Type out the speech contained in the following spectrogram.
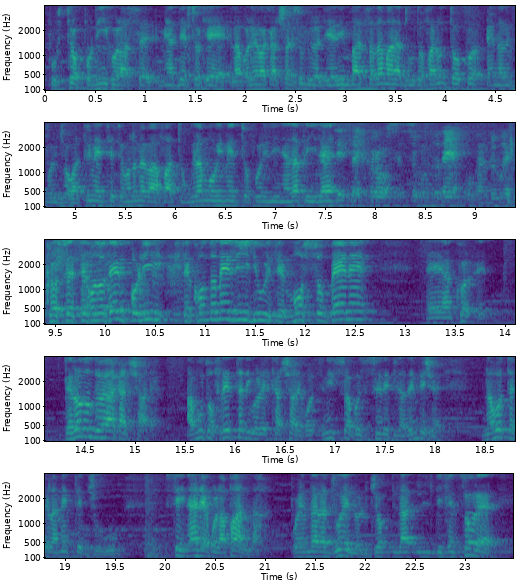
purtroppo Nicolas mi ha detto che la voleva calciare subito, gli è rimbalzata male, ha dovuto fare un tocco e è andato in fuorigioco, altrimenti secondo me aveva fatto un gran movimento fuori linea ad aprire. Stessa il cross del secondo tempo. il cross del secondo tempo lì, secondo me lì lui si è mosso bene, ancora... però non doveva calciare. Ha avuto fretta di voler calciare col sinistro la posizione defilata, invece una volta che la mette giù, sei in aria con la palla, puoi andare a duello, il, la, il difensore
